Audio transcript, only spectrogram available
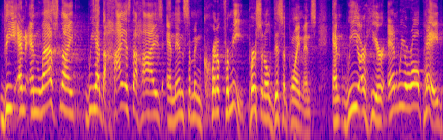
The and and last night we had the highest of highs and then some incredible for me personal disappointments. And we are here and we are all paid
